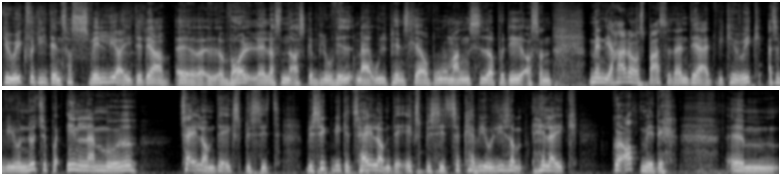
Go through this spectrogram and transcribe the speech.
det er jo ikke fordi, den så svælger i det der øh, vold, eller sådan, og skal blive ved med at udpensle og bruge mange sider på det, og sådan. Men jeg har det også bare sådan der, at vi kan jo ikke, altså vi er jo nødt til på en eller anden måde, tale om det eksplicit. Hvis ikke vi kan tale om det eksplicit, så kan vi jo ligesom heller ikke gøre op med det. Øhm,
